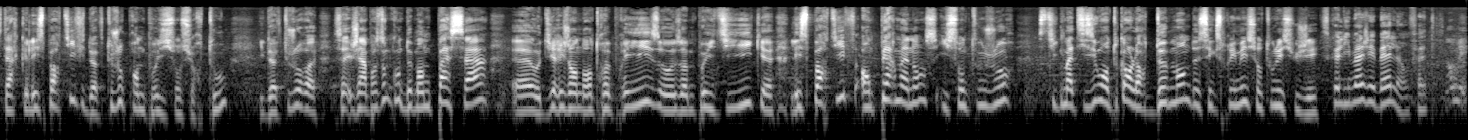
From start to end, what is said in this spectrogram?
C'est-à-dire que les sportifs, ils doivent toujours prendre position sur tout. Ils doivent toujours. Euh, j'ai l'impression qu'on ne demande pas ça aux dirigeants d'entreprise, aux hommes politiques. Les sportifs, en permanence, ils sont toujours stigmatisés ou en tout cas on leur demande de s'exprimer sur tous les sujets. Parce que l'image est belle en fait. Non mais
